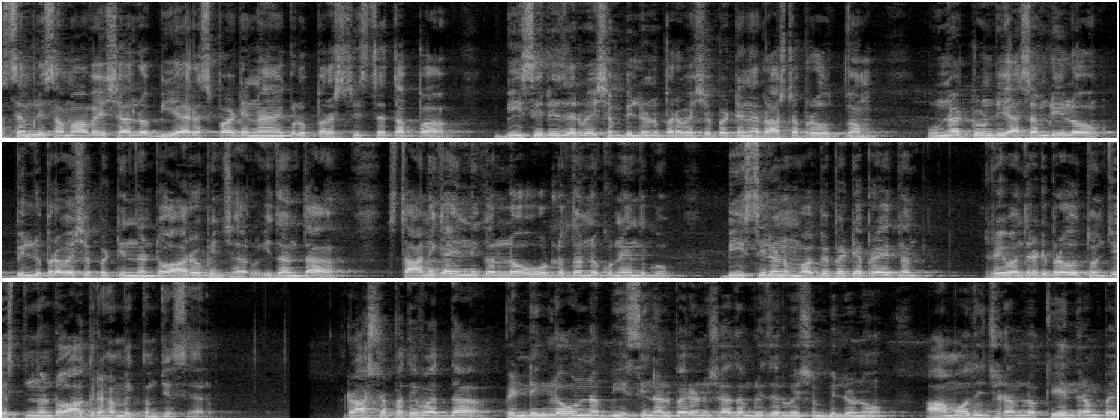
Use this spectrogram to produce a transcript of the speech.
అసెంబ్లీ సమావేశాల్లో బీఆర్ఎస్ పార్టీ నాయకులు ప్రశ్నిస్తే తప్ప బీసీ రిజర్వేషన్ బిల్లును ప్రవేశపెట్టిన రాష్ట్ర ప్రభుత్వం ఉన్నట్టుండి అసెంబ్లీలో బిల్లు ప్రవేశపెట్టిందంటూ ఆరోపించారు. ఇదంతా స్థానిక ఎన్నికల్లో ఓట్లు దన్నుకునేందుకు బీసీలను మభ్యపెట్టే ప్రయత్నం రేవంత్ రెడ్డి ప్రభుత్వం చేస్తుందంటూ ఆగ్రహం వ్యక్తం చేశారు. రాష్ట్రపతి వద్ద పెండింగ్లో ఉన్న బీసీ నలభై రెండు శాతం రిజర్వేషన్ బిల్లును ఆమోదించడంలో కేంద్రంపై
